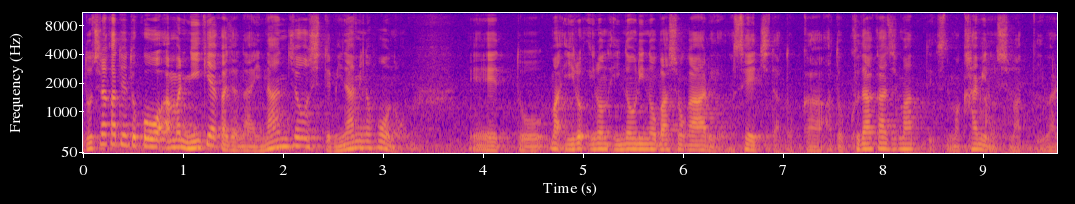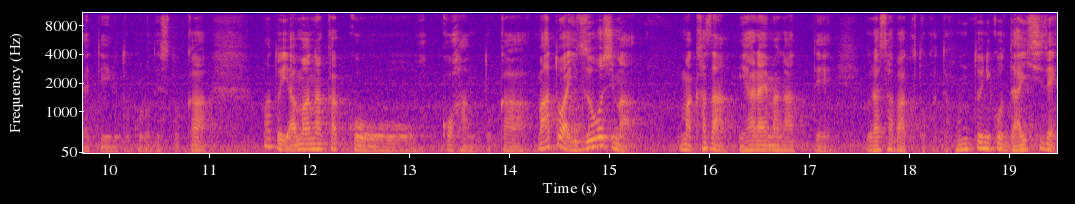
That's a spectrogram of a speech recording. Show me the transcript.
どちらかというとこうあんまり賑やかじゃない南城市って南の方の、えー、とまあ、いろいろ祈りの場所があるような聖地だとかあと久高島っていうですね、まあ、神の島って言われているところですとかあと山中湖湖畔とか、まあ、あとは伊豆大島、まあ、火山三原山があって裏砂漠とかって本当にこう大自然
